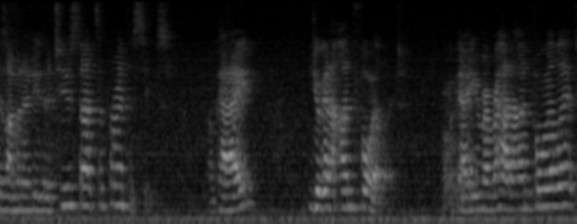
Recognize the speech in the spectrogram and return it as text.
is I'm gonna do the two sets of parentheses, okay? You're gonna unfoil it, okay? You remember how to unfoil it?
